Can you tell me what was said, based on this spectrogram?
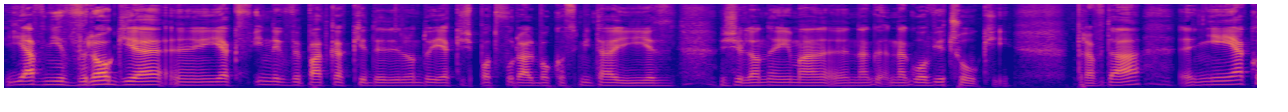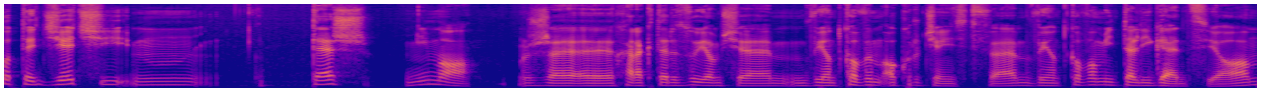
jawnie wrogie, yy, jak w innych wypadkach, kiedy ląduje jakiś potwór albo kosmita i jest zielony i ma na, na głowie czułki, prawda? Niejako te dzieci mm, też, mimo że charakteryzują się wyjątkowym okrucieństwem, wyjątkową inteligencją,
